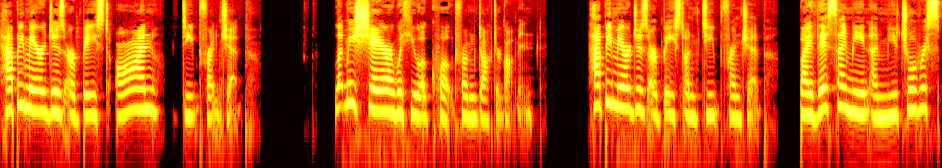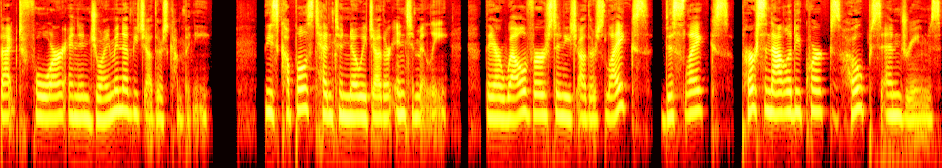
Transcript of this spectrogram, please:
Happy marriages are based on deep friendship. Let me share with you a quote from Dr. Gottman. Happy marriages are based on deep friendship. By this, I mean a mutual respect for and enjoyment of each other's company. These couples tend to know each other intimately. They are well versed in each other's likes, dislikes, personality quirks, hopes, and dreams.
